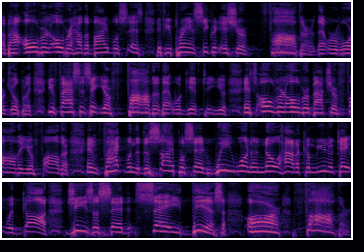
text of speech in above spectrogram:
about over and over how the Bible says if you pray in secret, it's your Father that rewards you openly. You fast and say, your Father that will give to you. It's over and over about your Father, your Father. In fact, when the disciples said, We want to know how to communicate with God, Jesus said, Say this, our Father.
